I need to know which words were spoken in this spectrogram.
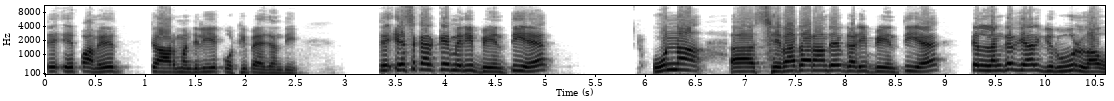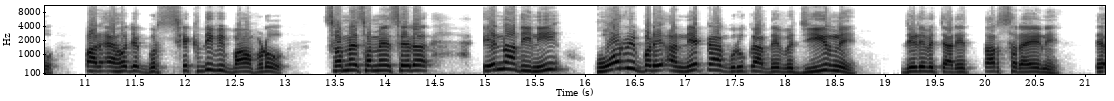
ਤੇ ਇਹ ਭਾਵੇਂ ਚਾਰ ਮੰਜ਼ਲੀ ਇਹ ਕੋਠੀ ਪੈ ਜਾਂਦੀ। ਤੇ ਇਸ ਕਰਕੇ ਮੇਰੀ ਬੇਨਤੀ ਹੈ, ਉਹਨਾਂ ਸੇਵਾਦਾਰਾਂ ਦੇ ਗੜੀ ਬੇਨਤੀ ਹੈ ਕਿ ਲੰਗਰ ਯਾਰ ਜ਼ਰੂਰ ਲਾਓ, ਪਰ ਇਹੋ ਜਿਹੇ ਗੁਰਸਿੱਖ ਦੀ ਵੀ ਬਾਹ ਫੜੋ। ਸਮੇਂ-ਸਮੇਂ ਸਿਰ ਇਹਨਾਂ ਦੀ ਨਹੀਂ, ਹੋਰ ਵੀ ਬੜੇ ਅਨੇਕਾਂ ਗੁਰੂ ਘਰ ਦੇ ਵਜ਼ੀਰ ਨੇ, ਜਿਹੜੇ ਵਿਚਾਰੇ ਤਰਸ ਰਹੇ ਨੇ। ਤੇ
